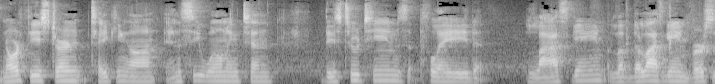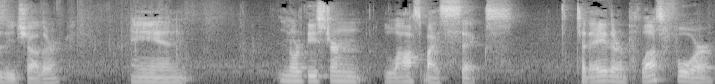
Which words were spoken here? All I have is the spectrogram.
Northeastern taking on NC Wilmington. These two teams played last game, their last game versus each other, and Northeastern lost by six. Today they're plus four,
